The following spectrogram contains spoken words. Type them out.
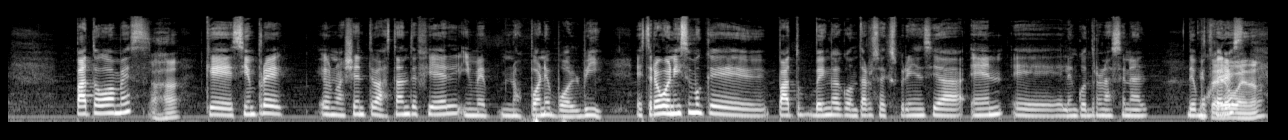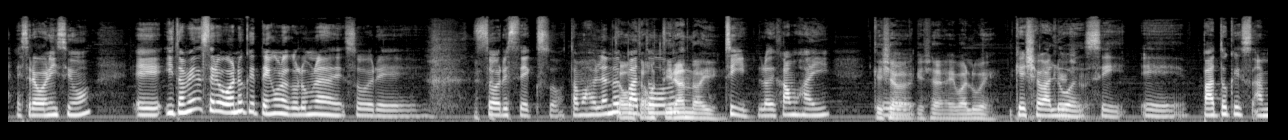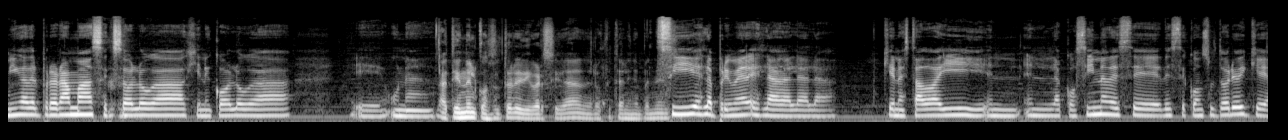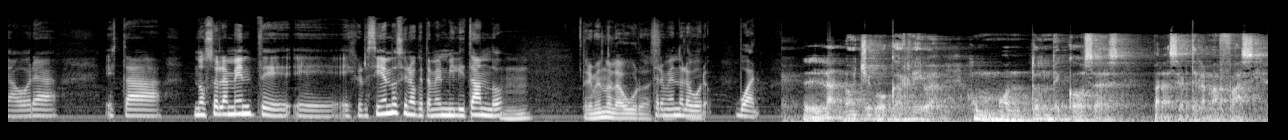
Pato Gómez, Ajá. que siempre es un oyente bastante fiel y me, nos pone volví. Estaría buenísimo que Pato venga a contar su experiencia en eh, el Encuentro Nacional de Mujeres. Estaría bueno. Estaría buenísimo. Eh, y también estaría bueno que tenga una columna de- sobre, sobre sexo. Estamos hablando de Pato. estamos tirando ahí. Sí, lo dejamos ahí. Que ella, Eh, que ella evalúe. Que ella evalúe, ella- sí. Eh, Pato, que es amiga del programa, sexóloga, ginecóloga, una... Atiende el consultorio de diversidad del Hospital Independencia. Sí, es la primera, es la, la, la- quien ha estado ahí en, en la cocina de ese, de ese consultorio y que ahora está no solamente eh, ejerciendo, sino que también militando. Ujú. Tremendo laburo. así, Tremendo laburo. Bueno, La noche boca arriba, un montón de cosas para hacértela más fácil.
